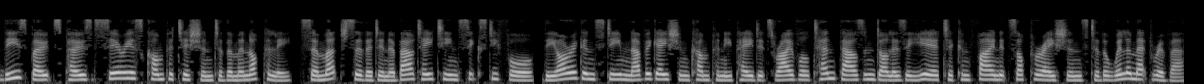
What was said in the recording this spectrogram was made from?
These boats posed serious competition to the monopoly, so much so that in about 1864, the Oregon Steam Navigation Company paid its rival $10,000 a year to confine its operations to the Willamette River.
